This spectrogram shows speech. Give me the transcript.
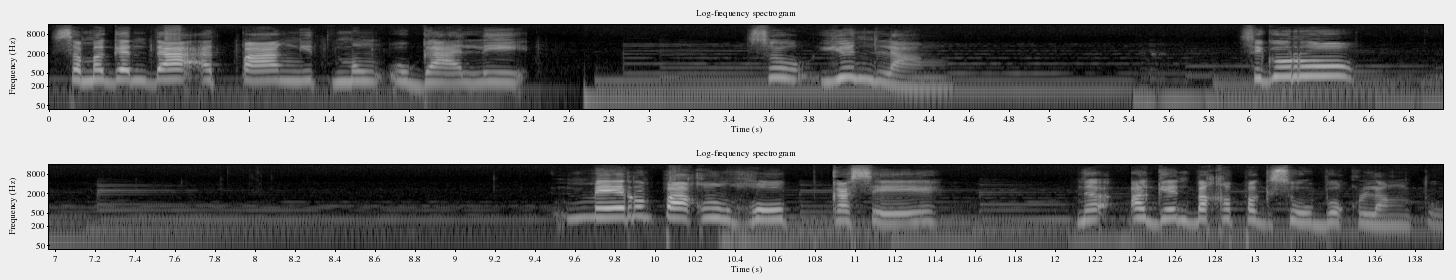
sa maganda at pangit mong ugali. So, yun lang. Siguro, meron pa akong hope kasi na again baka pagsubok lang to.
